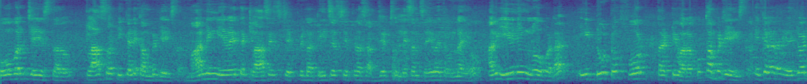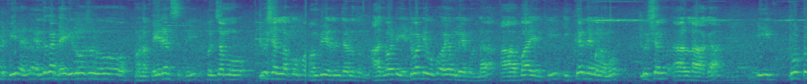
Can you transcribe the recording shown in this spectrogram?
హోంవర్క్ చేయిస్తారు క్లాస్ వర్క్ ఇక్కడనే కంప్లీట్ చేయిస్తారు. మార్నింగ్ ఏవైతే క్లాసెస్ చెప్పిన టీచర్స్ చెప్పిన సబ్జెక్ట్స్ లెసన్స్ ఏవైతే ఉన్నాయో అవి ఈవినింగ్ లోపల ఈ టూ టు ఫోర్ థర్టీ వరకు కంప్లీట్ చేయిస్తారు. ఇక్కడ ఎటువంటి ఎందుకంటే ఎందుకంటే ఈరోజు మన పేరెంట్స్కి కొంచెము ట్యూషన్లకు పంపించడం జరుగుతుంది. అటువంటి ఎటువంటి ఉపయోగం లేకుండా ఆ అబ్బాయికి ఇక్కడనే మనము ట్యూషన్ లాగా ఈ టూ టు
